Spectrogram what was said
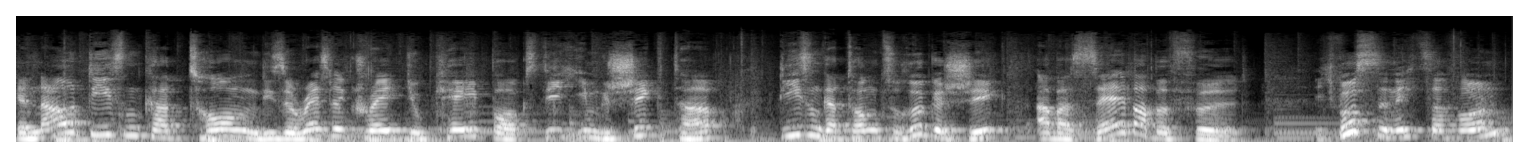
genau diesen Karton, diese Wrestle Crate UK Box, die ich ihm geschickt habe, diesen Karton zurückgeschickt, aber selber befüllt. Ich wusste nichts davon.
